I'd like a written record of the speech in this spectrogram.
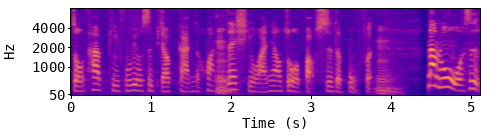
周，他皮肤又是比较干的话，你在洗完要做保湿的部分。嗯。那如果我是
